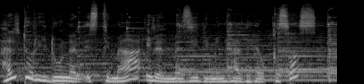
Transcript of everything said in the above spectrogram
هل تريدون الاستماع إلى المزيد من هذه القصص؟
